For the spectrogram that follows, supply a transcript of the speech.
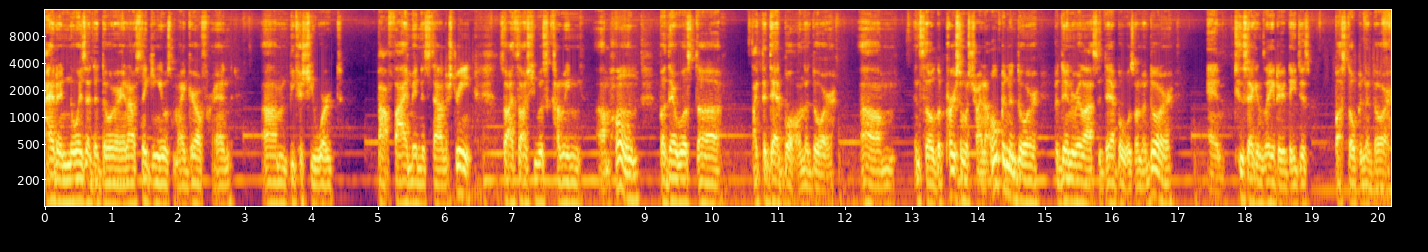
I had a noise at the door, and I was thinking it was my girlfriend um, because she worked about five minutes down the street. So I thought she was coming um, home, but there was the like the deadbolt on the door. Um, and so the person was trying to open the door, but didn't realize the deadbolt was on the door. And two seconds later, they just bust open the door.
